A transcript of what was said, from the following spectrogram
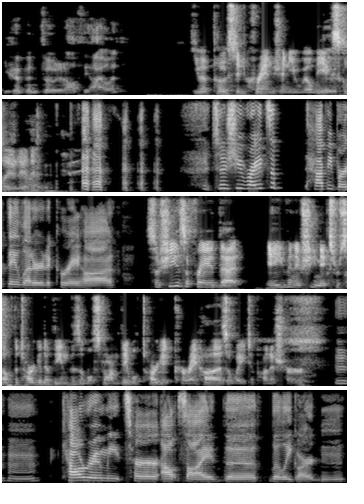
you have been voted off the island. You have posted cringe, and you will be excluded. so she writes a happy birthday letter to Kureha. So she is afraid that even if she makes herself the target of the invisible storm, they will target Kureha as a way to punish her. Mm-hmm. Kaoru meets her outside the lily garden.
